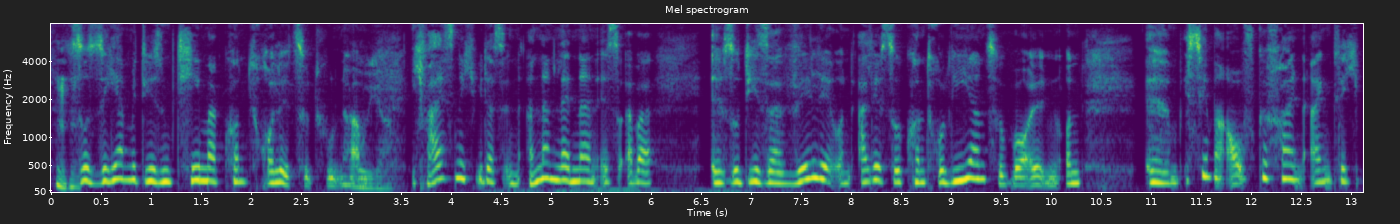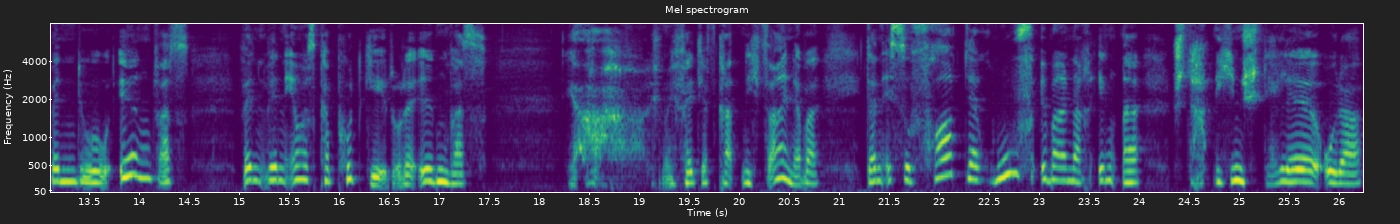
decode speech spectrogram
so sehr mit diesem Thema Kontrolle zu tun haben. Oh ja. Ich weiß nicht, wie das in anderen Ländern ist, aber so dieser Wille und alles so kontrollieren zu wollen. Und ähm, ist dir mal aufgefallen eigentlich, wenn du irgendwas, wenn, wenn irgendwas kaputt geht oder irgendwas, ja, ich, mir fällt jetzt gerade nichts ein, aber dann ist sofort der Ruf immer nach irgendeiner staatlichen Stelle oder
